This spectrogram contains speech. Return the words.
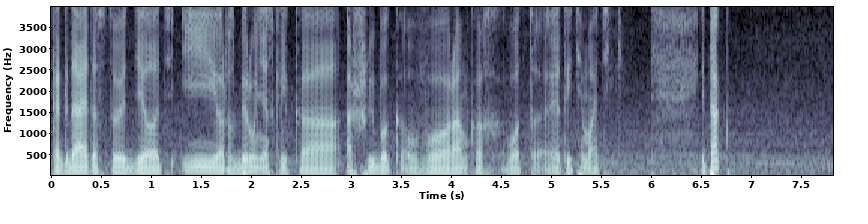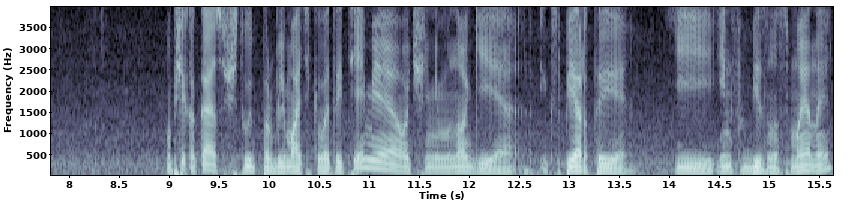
когда это стоит делать, и разберу несколько ошибок в рамках вот этой тематики. Итак, вообще какая существует проблематика в этой теме? Очень многие эксперты и инфобизнесмены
